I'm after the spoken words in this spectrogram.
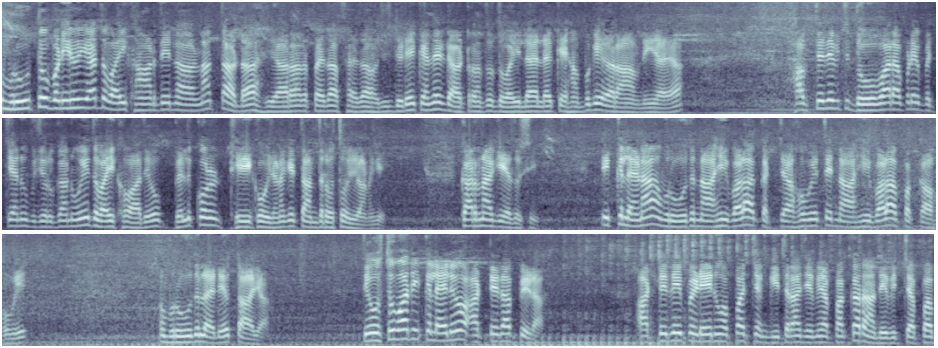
ਅਮਰੂਦ ਤੋਂ ਬਣੀ ਹੋਈ ਆ ਦਵਾਈ ਖਾਣ ਦੇ ਨਾਲ ਨਾ ਤੁਹਾਡਾ ਹਜ਼ਾਰਾਂ ਰੁਪਏ ਦਾ ਫਾਇਦਾ ਹੋ ਜੂ। ਜਿਹੜੇ ਕਹਿੰਦੇ ਡਾਕਟਰਾਂ ਤੋਂ ਦਵਾਈ ਲੈ ਲੈ ਕੇ ਹੰਭ ਕੇ ਆਰਾਮ ਨਹੀਂ ਆਇਆ। ਹਫ਼ਤੇ ਦੇ ਵਿੱਚ ਦੋ ਵਾਰ ਆਪਣੇ ਬੱਚਿਆਂ ਨੂੰ, ਬਜ਼ੁਰਗਾਂ ਨੂੰ ਇਹ ਦਵਾਈ ਖਵਾ ਦਿਓ, ਬਿਲਕੁਲ ਠੀਕ ਹੋ ਜਾਣਗੇ, ਤੰਦਰੁਸਤ ਹੋ ਜਾਣਗੇ। ਕਰਨਾ ਕੀ ਹੈ ਤੁਸੀਂ? ਇੱਕ ਲੈਣਾ ਅਮਰੂਦ, ਨਾ ਹੀ ਵਾਲਾ ਕੱਚਾ ਹੋਵੇ ਤੇ ਨਾ ਹੀ ਵਾਲਾ ਪੱਕਾ ਹੋਵੇ। ਅਮਰੂਦ ਲੈ ਲਿਓ ਤਾਜ਼ਾ। ਤੇ ਉਸ ਤੋਂ ਬਾਅਦ ਇੱਕ ਲੈ ਲਿਓ ਆਟੇ ਦਾ ਪੇੜਾ। ਆਟੇ ਦੇ ਪੇੜੇ ਨੂੰ ਆਪਾਂ ਚੰਗੀ ਤਰ੍ਹਾਂ ਜਿਵੇਂ ਆਪਾਂ ਘਰਾਂ ਦੇ ਵਿੱਚ ਆਪਾਂ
